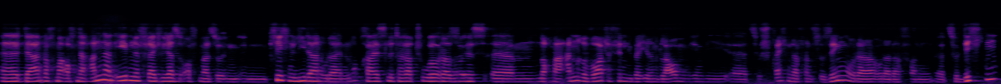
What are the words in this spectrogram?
äh, da nochmal auf einer anderen Ebene, vielleicht wie das oftmals so in, in Kirchenliedern oder in Lobpreisliteratur oder so ist, ähm, nochmal andere Worte finden, über ihren Glauben irgendwie äh, zu sprechen, davon zu singen oder, oder davon äh, zu dichten.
